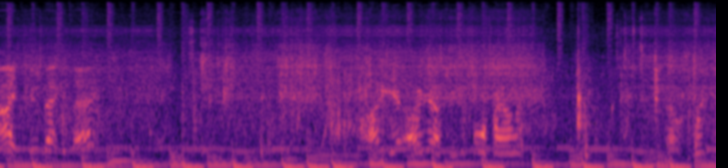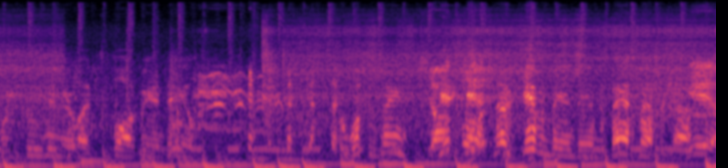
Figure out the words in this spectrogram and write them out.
Nice, two back to back. Oh yeah, oh yeah, he's a four pounder. That was quick when you threw him in there like Claude Van Damme. but what's his name? John Ke- Ke- no, Kevin Van Dam, the Bassmaster guy. Yeah.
